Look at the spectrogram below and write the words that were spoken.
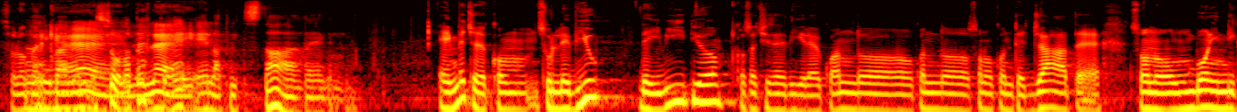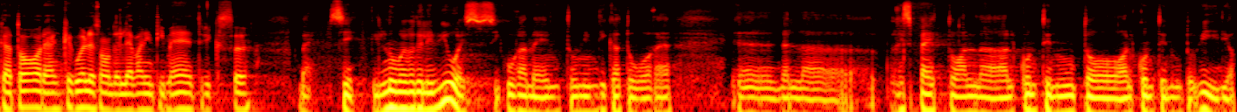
Solo perché, solo perché lei è la tweet star. E invece con- sulle view dei video cosa ci sai dire? Quando, quando sono conteggiate, sono un buon indicatore, anche quelle sono delle vanity metrics. Beh, sì, il numero delle view è sicuramente un indicatore eh, del- rispetto al, al contenuto, al contenuto video.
